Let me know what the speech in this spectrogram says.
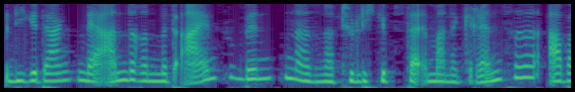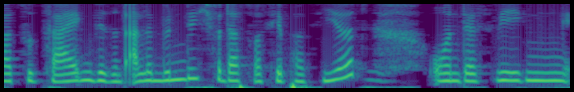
die Gedanken der anderen mit einzubinden. Also natürlich gibt's da immer eine Grenze, aber zu zeigen, wir sind alle mündig für das, was hier passiert. Und deswegen,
